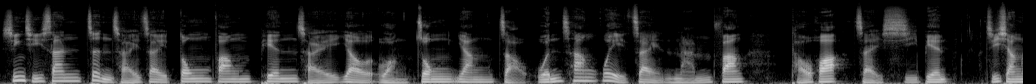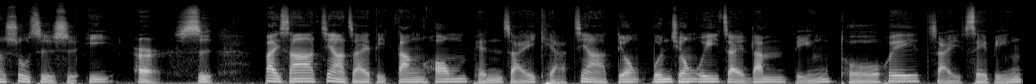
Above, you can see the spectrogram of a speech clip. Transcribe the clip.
星期三。正财在东方，偏财要往中央找。文昌位在南方，桃花在西边。吉祥的数字是一二四。拜三正在伫东方，偏在徛正中，文昌位在南边，桃花在西边。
